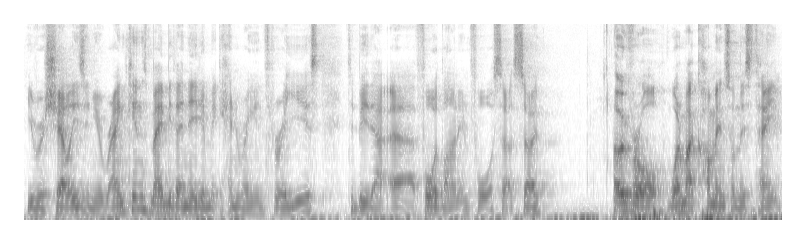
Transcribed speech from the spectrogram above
Your Rachele's and your Rankines, maybe they need a McHenry in three years to be that uh, forward line enforcer. So, overall, what are my comments on this team?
